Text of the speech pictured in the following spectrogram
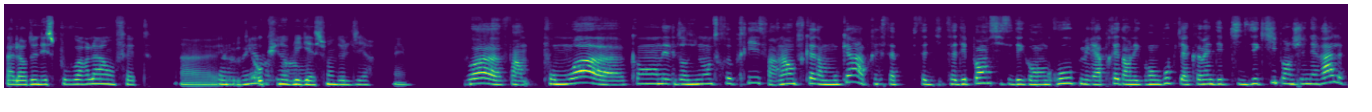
pas leur donner ce pouvoir-là en fait. Euh, il n'y a aucune obligation de le dire. Vois, enfin, pour moi, euh, quand on est dans une entreprise, enfin là, en tout cas dans mon cas, après ça, ça, ça dépend si c'est des grands groupes, mais après dans les grands groupes, il y a quand même des petites équipes en général,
